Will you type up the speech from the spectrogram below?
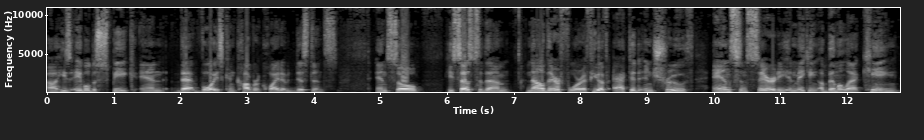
uh, he's able to speak, and that voice can cover quite a distance. And so he says to them, Now therefore, if you have acted in truth and sincerity in making Abimelech king,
